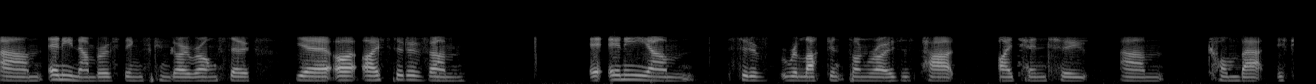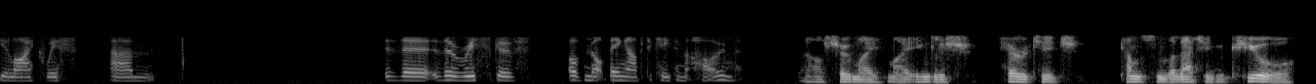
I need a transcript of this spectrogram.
Um, any number of things can go wrong. So, yeah, I, I sort of um, any um, sort of reluctance on Rose's part, I tend to um, combat, if you like, with um, the the risk of of not being able to keep him at home. I'll show my, my English heritage comes from the Latin cure,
